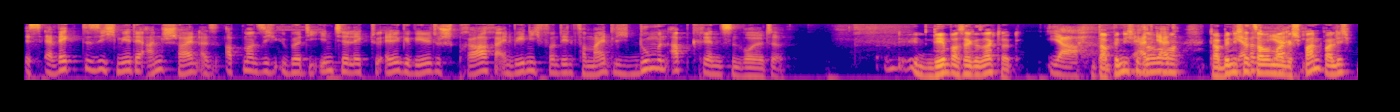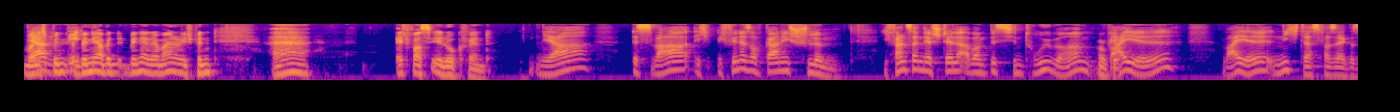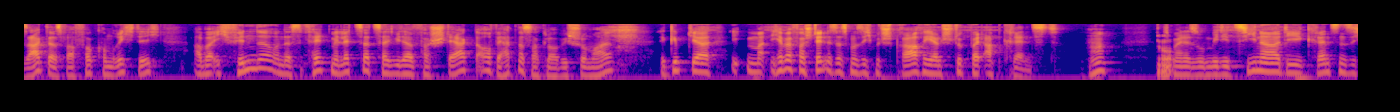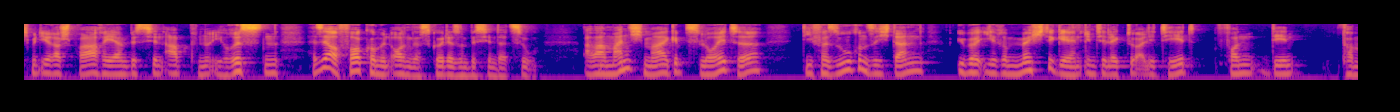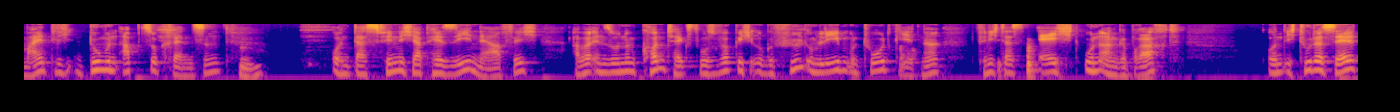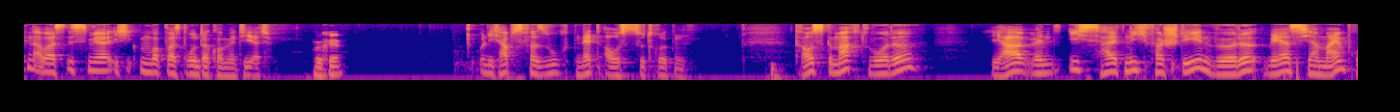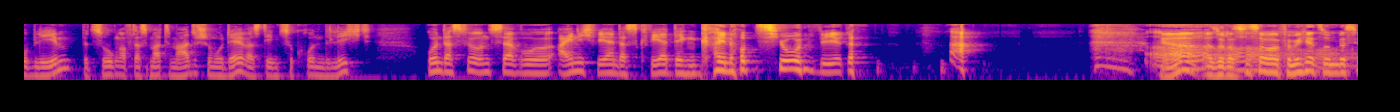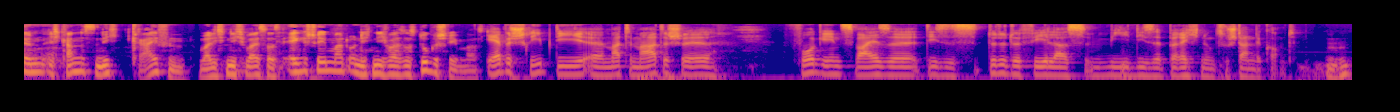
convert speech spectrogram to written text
Es erweckte sich mir der Anschein, als ob man sich über die intellektuell gewählte Sprache ein wenig von den vermeintlich Dummen abgrenzen wollte. In dem, was er gesagt hat. Ja, Da bin ich jetzt hat- er aber, hat- mal, da bin ich jetzt aber mal gespannt, weil ich, weil Ja, ich bin, nee. bin, ja, bin ja der Meinung, ich bin äh, etwas eloquent. Ja, es war, ich, ich finde es auch gar nicht schlimm. Ich fand es an der Stelle aber ein bisschen drüber, Okay. weil, weil nicht das, was er gesagt hat, das war vollkommen richtig, aber ich finde, und das fällt mir letzter Zeit wieder verstärkt auf, wir hatten das auch, glaube ich, schon mal, es gibt ja, ich, ich habe ja Verständnis, dass man sich mit Sprache ja ein Stück weit abgrenzt. Hm? Ich meine, so Mediziner, die grenzen sich mit ihrer Sprache ja ein bisschen ab, ne? Juristen, das ist ja auch vollkommen in Ordnung, das gehört ja so ein bisschen dazu. Aber manchmal gibt es Leute, die versuchen sich dann über ihre Möchtegern-Intellektualität von den vermeintlich Dummen abzugrenzen. Mhm. Und das finde ich ja per se nervig. Aber in so einem Kontext, wo es wirklich gefühlt um Leben und Tod geht, ne, finde ich das echt unangebracht. Und ich tue das selten, aber es ist mir, ich habe was drunter kommentiert. Okay. Und ich habe es versucht, nett auszudrücken. Draus gemacht wurde, ja, wenn ich es halt nicht verstehen würde, wäre es ja mein Problem, bezogen auf das mathematische Modell, was dem zugrunde liegt. Und dass wir uns ja wohl einig wären, dass Querdenken keine Option wäre. Ja, also das ist aber für mich jetzt so ein bisschen, ich kann es nicht greifen, weil ich nicht weiß, was er geschrieben hat und ich nicht weiß, was du geschrieben hast. Er beschrieb die äh, mathematische Vorgehensweise dieses Düdede-Fehlers, wie diese Berechnung zustande kommt. Mhm.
